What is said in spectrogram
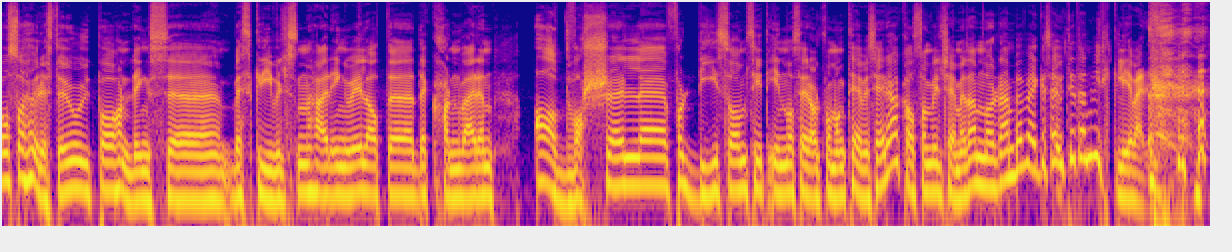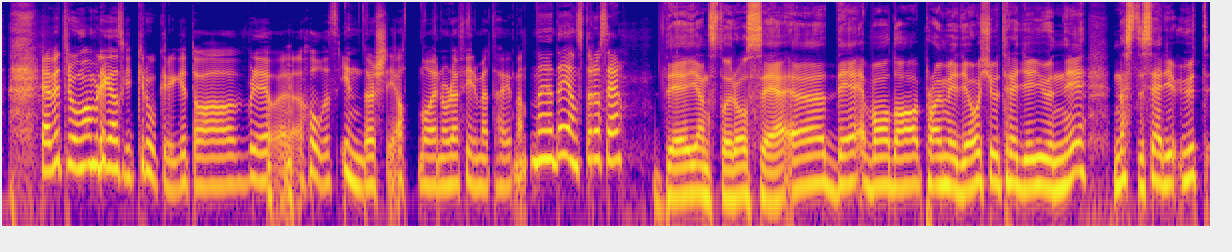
Og så høres det jo ut på handlingsbeskrivelsen her, Ingvild, at eh, det kan være en advarsel eh, for de som sitter inn og ser altfor mange TV-serier, hva som vil skje med dem når de beveger seg ut i den virkelige verden. Jeg vil tro man blir ganske krokrygget og eh, holdes innendørs i 18 år når du er fire meter høy, men eh, det gjenstår å se. Det gjenstår å se. Eh, det var da Prime Video 23. juni. Neste serie ut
